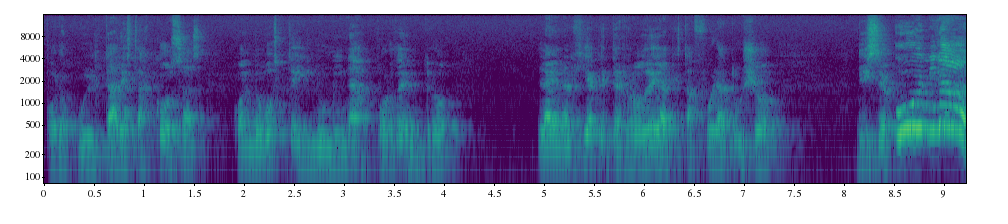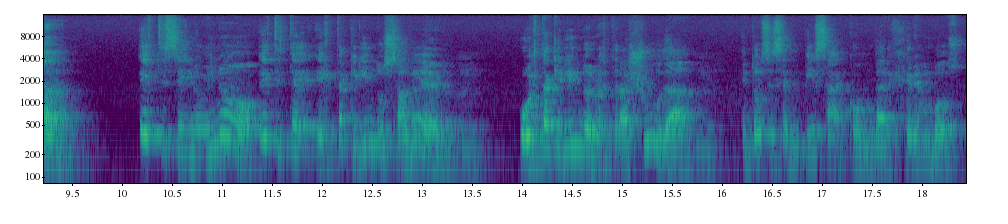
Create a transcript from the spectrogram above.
por ocultar estas cosas, cuando vos te iluminás por dentro, la energía que te rodea, que está fuera tuyo, dice, uy, mirá, este se iluminó, este está, está queriendo saber, mm. o está queriendo nuestra ayuda. Mm. Entonces empieza a converger en vos,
